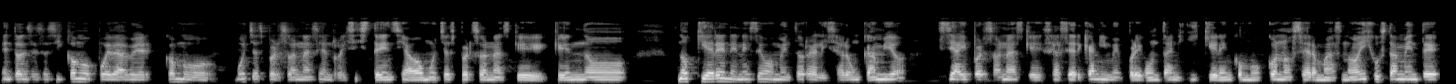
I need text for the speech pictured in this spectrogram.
Entonces, así como puede haber como muchas personas en resistencia o muchas personas que, que no, no quieren en ese momento realizar un cambio, si hay personas que se acercan y me preguntan y quieren como conocer más, ¿no? Y justamente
